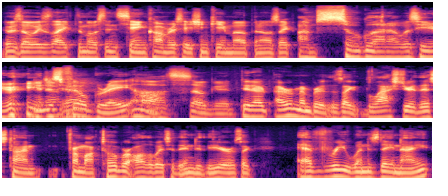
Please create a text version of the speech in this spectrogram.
it was always like the most insane conversation came up, and I was like, I'm so glad I was here. You, You know? just feel great. oh, it's so good. Dude, I, I remember it was like last year, this time from October all the way to the end of the year. It was like every Wednesday night,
